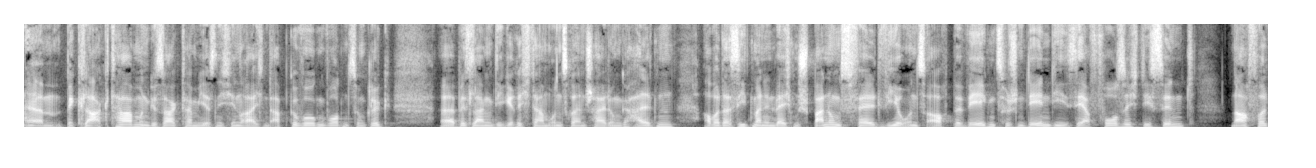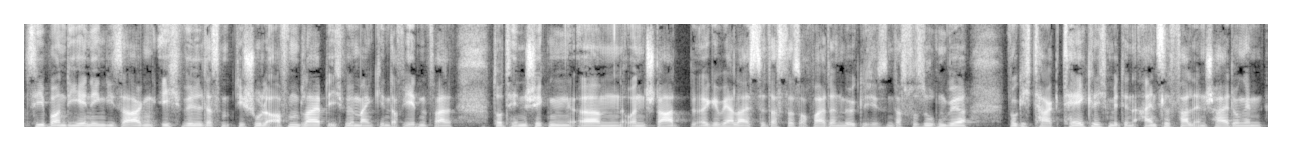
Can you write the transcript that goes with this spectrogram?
ähm, beklagt haben und gesagt haben, hier ist nicht hinreichend abgewogen worden. Zum Glück äh, bislang die Gerichte haben unsere Entscheidung gehalten. Aber da sieht man, in welchem Spannungsfeld wir uns auch bewegen zwischen denen, die sehr vorsichtig sind, nachvollziehbar und diejenigen, die sagen, ich will, dass die Schule offen bleibt, ich will mein Kind auf jeden Fall dorthin schicken ähm, und Staat äh, gewährleistet, dass das auch weiterhin möglich ist. Und das versuchen wir wirklich tagtäglich mit den Einzelfallentscheidungen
